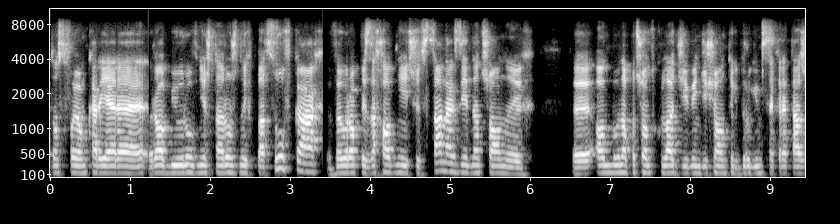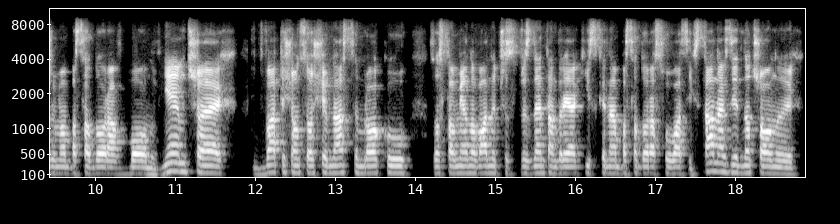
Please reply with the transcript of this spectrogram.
tą swoją karierę robił również na różnych placówkach w Europie Zachodniej czy w Stanach Zjednoczonych. On był na początku lat 90. drugim sekretarzem ambasadora w Bonn w Niemczech. W 2018 roku został mianowany przez prezydenta Andrzeja Kiskę na ambasadora Słowacji w Stanach Zjednoczonych.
